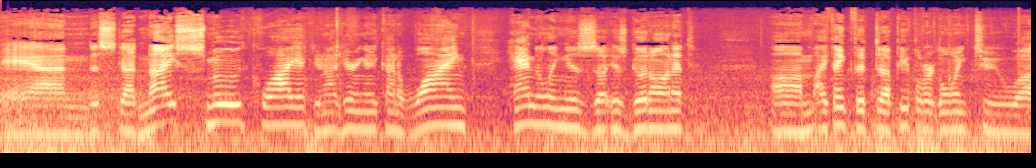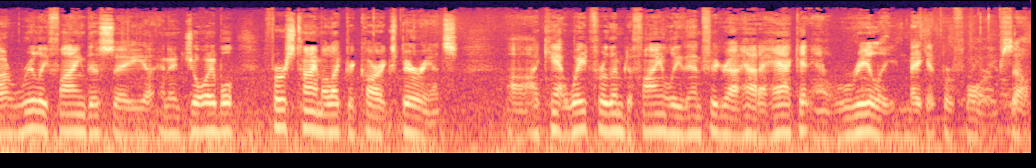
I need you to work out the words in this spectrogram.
And this got nice, smooth, quiet. You're not hearing any kind of whine. Handling is, uh, is good on it. Um, I think that uh, people are going to uh, really find this a, uh, an enjoyable first time electric car experience. Uh, I can't wait for them to finally then figure out how to hack it and really make it perform. So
